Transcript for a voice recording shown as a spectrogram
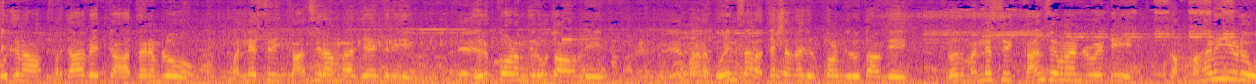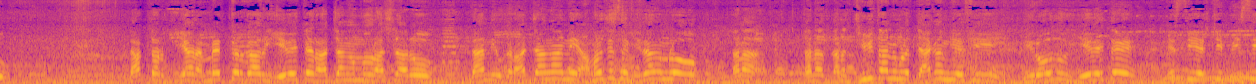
రోజున ప్రజావేదిక ఆధ్వర్యంలో మన్యశ్రీ కాంశీరామ్ గారి జయంతిని జరుపుకోవడం జరుగుతూ ఉంది. మన గోవింద్ సార్ అధ్యక్షత జరుపుకోవడం జరుగుతూ ఉంది. ఈరోజు మన్యశ్రీ కాంశీరామ్ అనేటువంటి ఒక మహనీయుడు డాక్టర్ బిఆర్ అంబేద్కర్ గారు ఏదైతే రాజ్యాంగంలో రాసినారో దాన్ని ఒక రాజ్యాంగాన్ని అమలు చేసే విధానంలో తన తన తన జీవితాన్ని కూడా త్యాగం చేసి ఈరోజు ఏదైతే ఎస్సీ ఎస్టీ బీసీ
